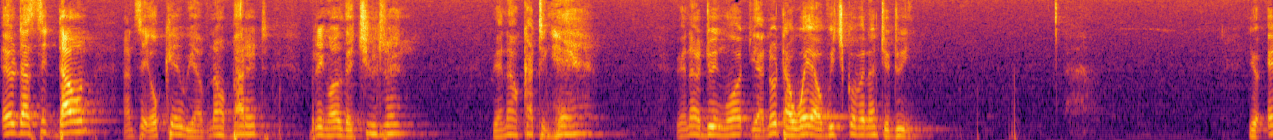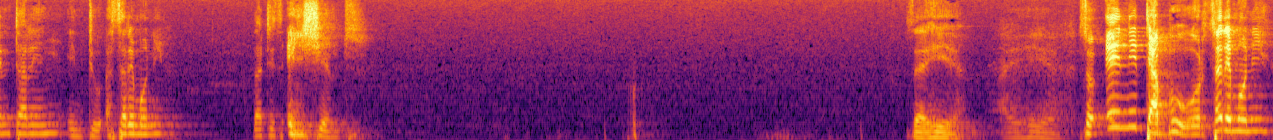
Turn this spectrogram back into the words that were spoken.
elders sit down and say, okay, we have now buried, bring all the children. We are now cutting hair. We are now doing what? You are not aware of which covenant you're doing. You're entering into a ceremony that is ancient. Say here. I hear. So any taboo or ceremony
